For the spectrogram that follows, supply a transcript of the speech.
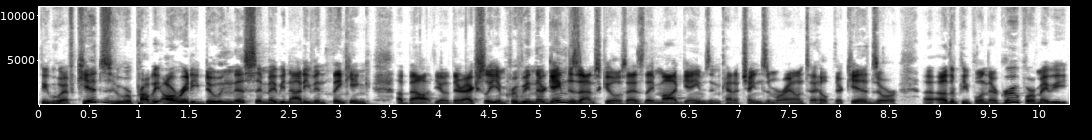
people who have kids who are probably already doing this and maybe not even thinking about, you know, they're actually improving their game design skills as they mod games and kind of change them around to help their kids or uh, other people in their group, or maybe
